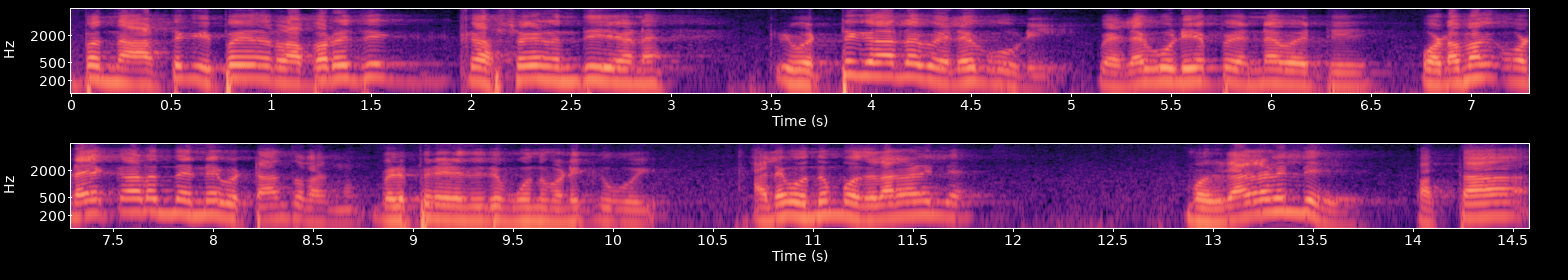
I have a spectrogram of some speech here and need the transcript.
ഇപ്പം നാട്ടിൽ ഇപ്പം റബ്ബർ കർഷകൻ എന്ത് ചെയ്യാണ്? വെട്ടുകാരുടെ വില കൂടി. വില കൂടിയപ്പോൾ എന്നെ പറ്റി? ഉടമ ഉടയക്കാരൻ തന്നെ വെട്ടാൻ തുടങ്ങും. വെളുപ്പിന് എഴുന്നേറ്റ് മൂന്ന് മണിക്ക് പോയി. അല്ലെ ഒന്നും മുതലാകണില്ല. മുതലാകണില്ലേ? പത്താ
